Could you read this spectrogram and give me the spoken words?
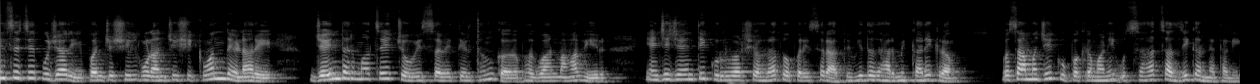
अहिंसेचे पुजारी पंचशील गुणांची शिकवण देणारे जैन धर्माचे चोवीसावे तीर्थंकर भगवान महावीर यांची जयंती कुरुंदवाड शहरात व परिसरात विविध धार्मिक कार्यक्रम व सामाजिक उपक्रमांनी उत्साहात साजरी करण्यात आली.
